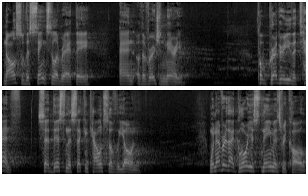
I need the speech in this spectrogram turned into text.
and also the saint celebrate and of the Virgin Mary. Pope Gregory X said this in the Second Council of Lyon. Whenever that glorious name is recalled,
